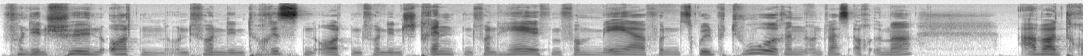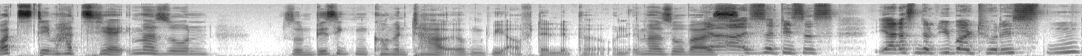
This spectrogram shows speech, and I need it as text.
von den schönen Orten und von den Touristenorten, von den Stränden, von Häfen, vom Meer, von Skulpturen und was auch immer. Aber trotzdem hat sie ja immer so ein, so ein bisschen Kommentar irgendwie auf der Lippe und immer sowas. Ja, es ist halt dieses, ja, das sind halt überall Touristen.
